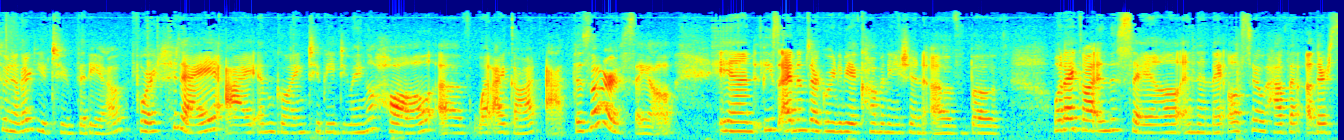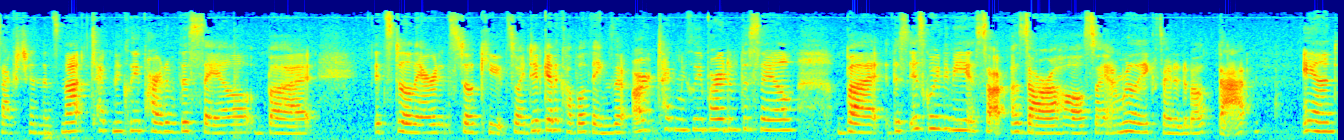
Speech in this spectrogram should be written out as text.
to another YouTube video. For today, I am going to be doing a haul of what I got at the Zara sale. And these items are going to be a combination of both what I got in the sale and then they also have that other section that's not technically part of the sale but it's still there and it's still cute. So I did get a couple things that aren't technically part of the sale, but this is going to be a, Zara haul, so I am really excited about that. And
